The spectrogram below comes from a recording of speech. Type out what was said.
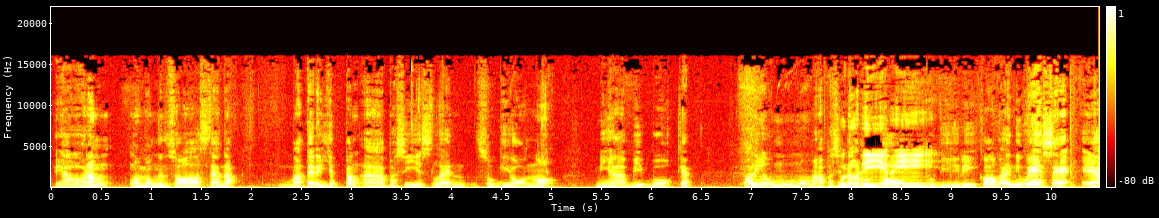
ya orang ngomongin soal stand up materi Jepang apa sih selain Sugiono, Miyabi, bokep paling yang umum-umum apa sih Bunuh Naruto, diri. bunuh diri kalau nggak ini WC ya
